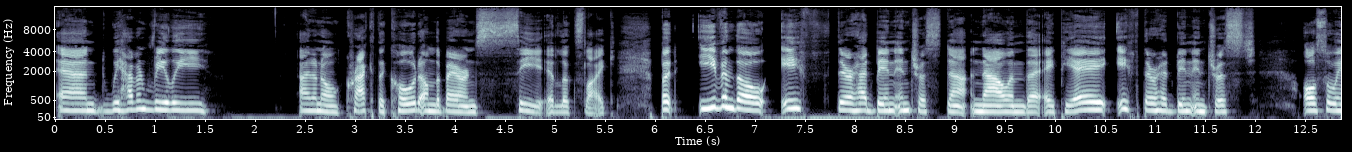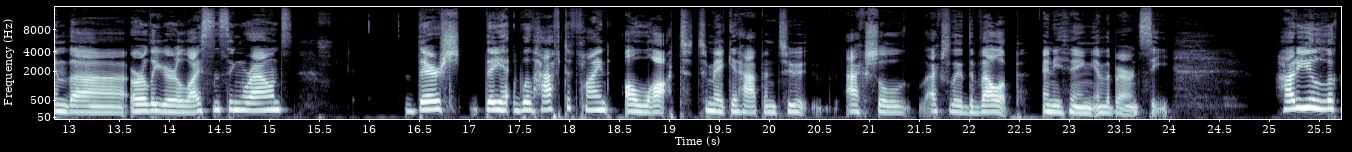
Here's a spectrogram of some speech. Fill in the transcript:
and we haven't really, I don't know, cracked the code on the Barents Sea, it looks like. But even though if there had been interest now in the APA, if there had been interest also in the earlier licensing rounds, there's they will have to find a lot to make it happen to actual actually develop anything in the Barents Sea. How do you look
